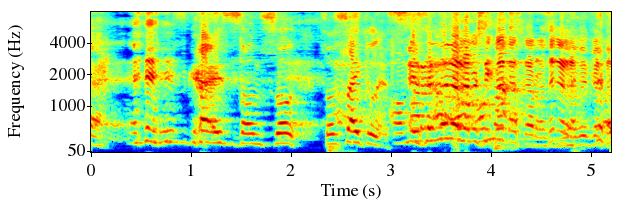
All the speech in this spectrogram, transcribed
Yeah. These guys son so son cyclists. Omar- Enséñale la cabrón. Enséñale la bicicleta.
